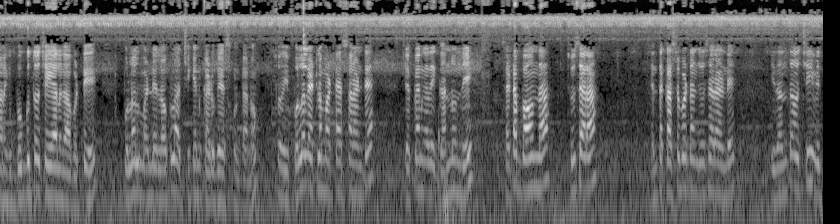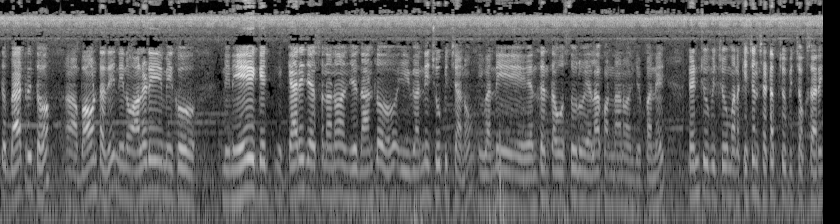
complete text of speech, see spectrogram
మనకి బొగ్గుతో చేయాలి కాబట్టి పుల్లలు మండే లోపల చికెన్ కడుగు వేసుకుంటాను. సో ఈ పుల్లలు ఎట్లా మట్టేస్తానంటే చెప్పాను కదా ఈ గన్ ఉంది సెటప్ బాగుందా? చూసారా? ఎంత కష్టపడ్డాను చూసారా అండి? ఇదంతా వచ్చి విత్ బ్యాటరీతో బాగుంటుంది. నేను ఆల్రెడీ మీకు నేను ఏ క్యారీ చేస్తున్నానో అని చెప్పి దాంట్లో ఇవన్నీ చూపించాను. ఇవన్నీ ఎంతెంత వస్తువులు ఎలా కొన్నాను అని చెప్పని. టెంట్ చూపించు మన కిచెన్ సెటప్ చూపించు ఒకసారి.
